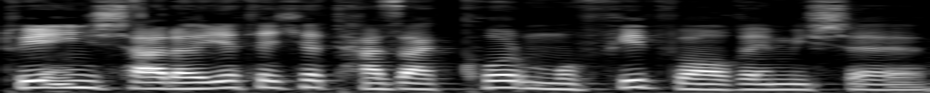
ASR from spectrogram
توی این شرایطی که تذکر مفید واقع میشه.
